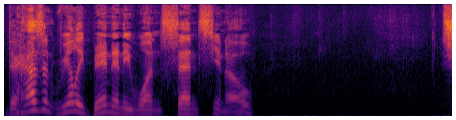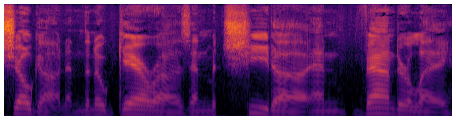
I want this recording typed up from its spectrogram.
there hasn't really been anyone since, you know, Shogun and the Nogueiras and Machida and Vanderlei.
